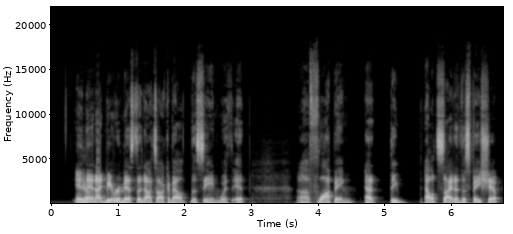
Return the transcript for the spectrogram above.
and Yeah. then I'd be remiss to not talk about the scene with it uh, flopping at the outside of the spaceship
